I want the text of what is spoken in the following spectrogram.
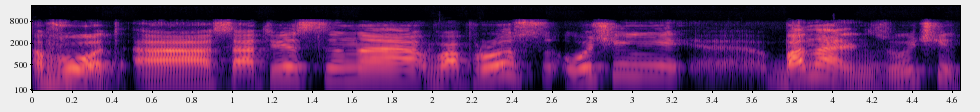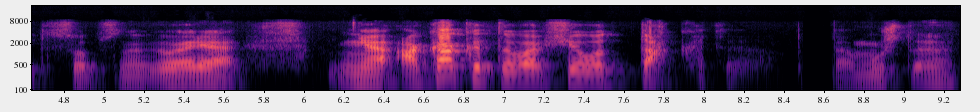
Вот, а, соответственно, вопрос очень э, банально звучит, собственно говоря. А как это вообще вот так это? Потому что,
